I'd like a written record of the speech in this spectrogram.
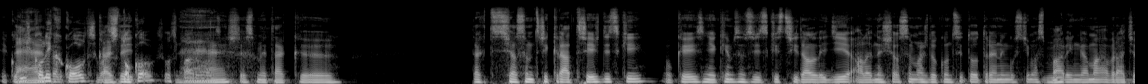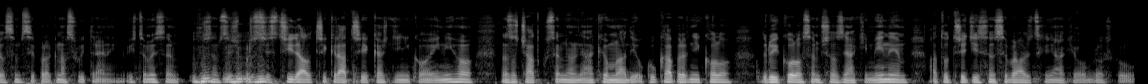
jako Ne, víš, kolik kol, třeba každý- 100 kol si odspároval? Ne, šli jsme tak, eh, tak šel jsem třikrát tři vždycky, OK, s někým jsem si vždycky střídal lidi, ale nešel jsem až do konce toho tréninku s těma sparingama a vrátil jsem si pak na svůj trénink. Víš, co myslím? Mhm, Mm-hmm, jsem si mhm, prostě mhm. střídal třikrát tři, každý nikoho jiného. Na začátku jsem měl nějakého mladého kluka první kolo, druhý kolo jsem šel s nějakým jiným a to třetí jsem se bral vždycky nějakou obrovskou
